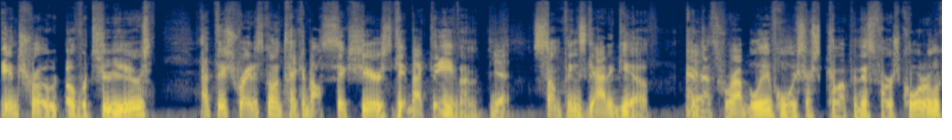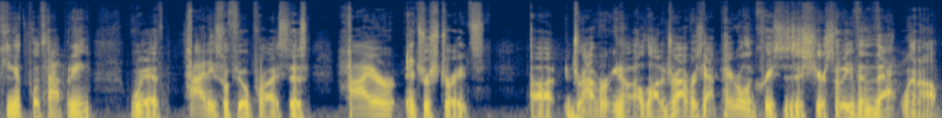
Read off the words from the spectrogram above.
intro over two years, at this rate, it's going to take about six years to get back to even. Yeah. Something's got to give. And Yeah. that's where I believe when we start to come up in this first quarter, looking at what's happening with high diesel fuel prices, higher interest rates, uh, driver, you know, a lot of drivers got payroll increases this year. So even that went up.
